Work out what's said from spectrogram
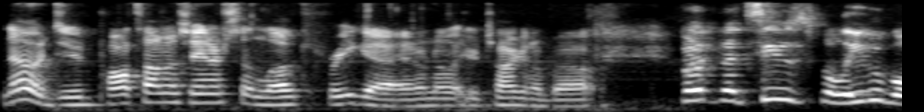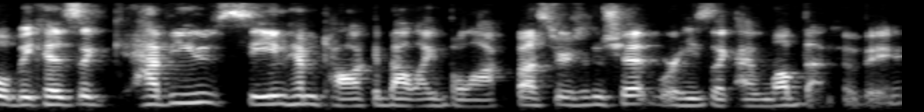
No, dude, Paul Thomas Anderson loved Free Guy. I don't know what you're talking about. But that seems believable because like have you seen him talk about like blockbusters and shit where he's like, I love that movie.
